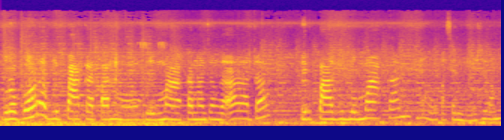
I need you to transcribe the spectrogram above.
Boro-boro beli paketan mau beli makan aja nggak ada. Dari pagi belum makan. ya Allah kasihan banget sih kamu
